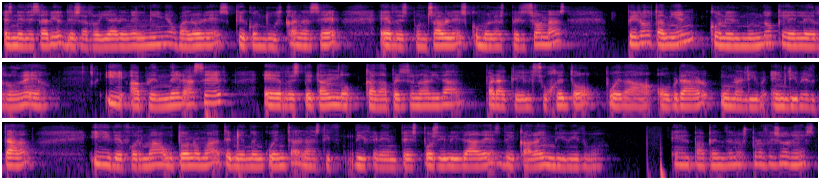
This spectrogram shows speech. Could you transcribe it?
es necesario desarrollar en el niño valores que conduzcan a ser eh, responsables como las personas, pero también con el mundo que le rodea y aprender a ser respetando cada personalidad para que el sujeto pueda obrar en libertad y de forma autónoma teniendo en cuenta las diferentes posibilidades de cada individuo. El papel de los profesores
